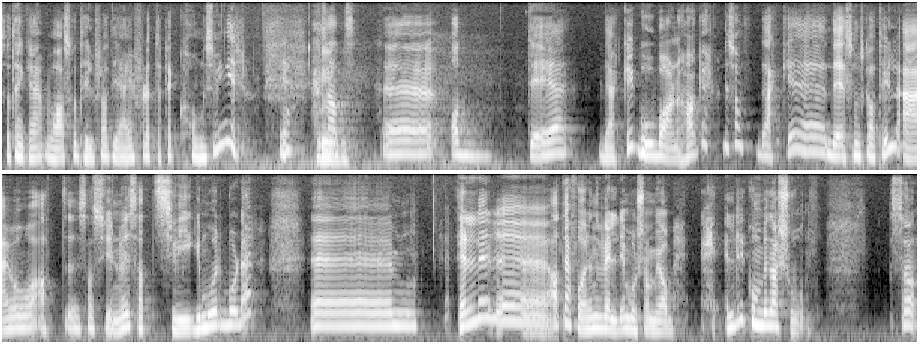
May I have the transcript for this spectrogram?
Så tenker jeg, hva skal til for at jeg flytter til Kongsvinger? Ja. Mm. Eh, og det, det, er ikke god barnehage, liksom. Det er ikke det som skal til, er jo at sannsynligvis at svigermor bor der. Eh, eller eh, at jeg får en veldig morsom jobb. Eller i kombinasjon. Så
